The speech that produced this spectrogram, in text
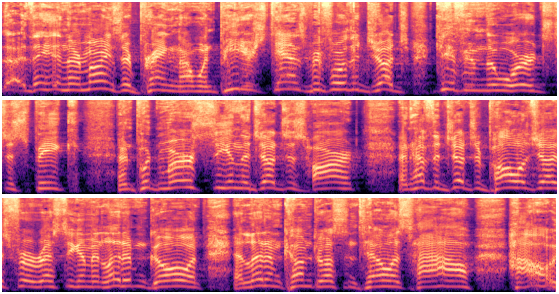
uh, they, in their minds, they're praying now when Peter stands before the judge, give him the words to speak and put mercy in the judge's heart and have the judge apologize for arresting him and let him go and, and let him come to us and tell us how, how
